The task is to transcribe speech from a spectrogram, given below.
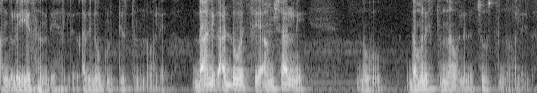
అందులో ఏ సందేహం లేదు. అది నువ్వు గుర్తిస్తున్నావా లేదా? దానికి అడ్డు వచ్చే అంశాలని నువ్వు గమనిస్తున్నావా లేదా చూస్తున్నావా లేదా?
